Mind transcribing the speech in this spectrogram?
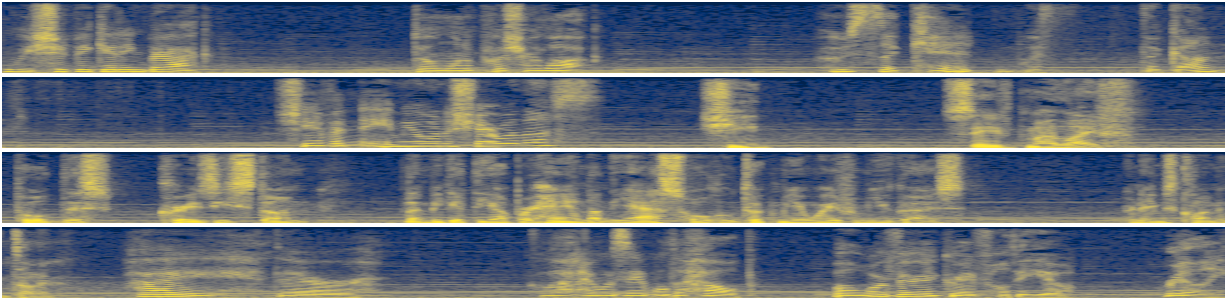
We should be getting back. Don't want to push our luck. Who's the kid with the gun? She have a name you want to share with us? She saved my life. Pulled this crazy stunt. Let me get the upper hand on the asshole who took me away from you guys. Her name's Clementine. Hi there. Glad I was able to help. Well, we're very grateful to you. Really.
